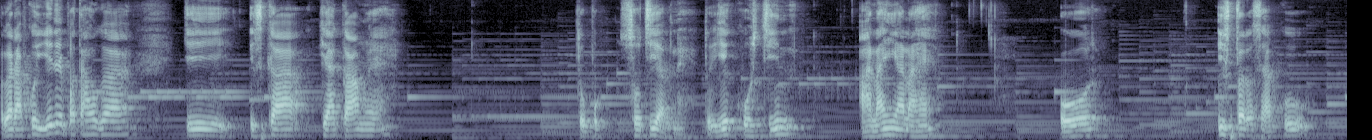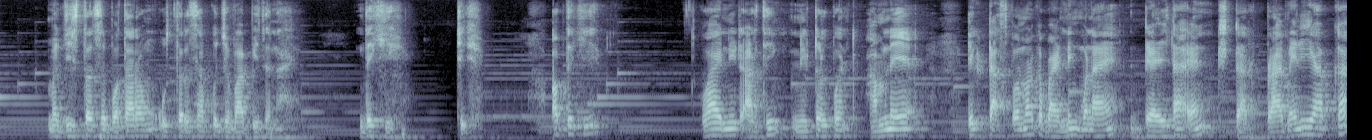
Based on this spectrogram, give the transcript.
अगर आपको ये नहीं पता होगा कि इसका क्या काम है तो सोचिए आपने तो ये क्वेश्चन आना ही आना है और इस तरह से आपको, मैं जिस तरह से बता रहा हूँ, उस तरह से आपको जवाब भी देना है। देखिए, ठीक है। अब देखिए why need earthing neutral point हमने एक ट्रांसफार्मर का बाइंडिंग बनाया है डेल्टा एंड स्टार प्राइमरी आपका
